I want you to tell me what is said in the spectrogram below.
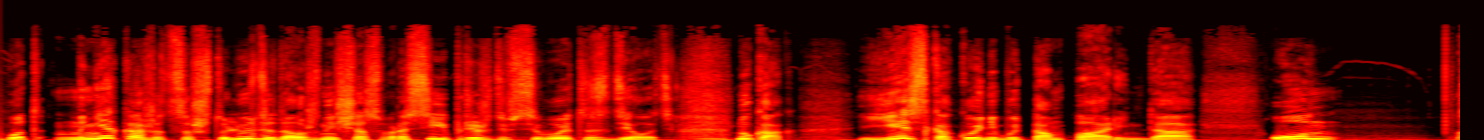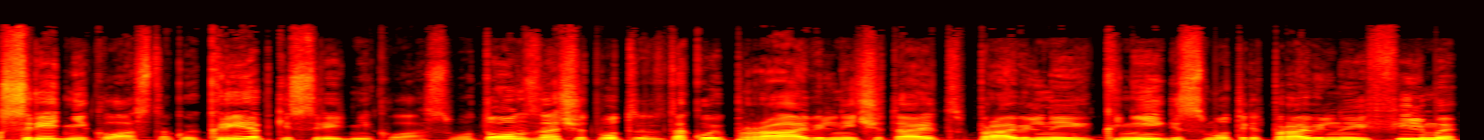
Вот мне кажется, что люди должны сейчас в России прежде всего это сделать. Ну как, есть какой-нибудь там парень, да, он средний класс такой, крепкий средний класс. Вот он, значит, вот такой правильный, читает правильные книги, смотрит правильные фильмы.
